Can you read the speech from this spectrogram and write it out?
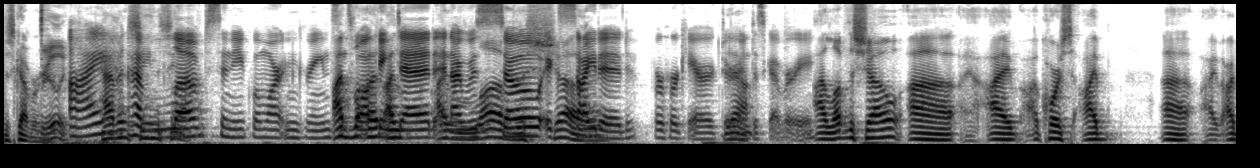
Discovery. Really? I Haven't have seen- seen- loved Sonequa Martin Green since lo- Walking I- Dead, I and I was so excited for her character Yeah. in Discovery. I love the show. Uh, I of course I, uh, I, I,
